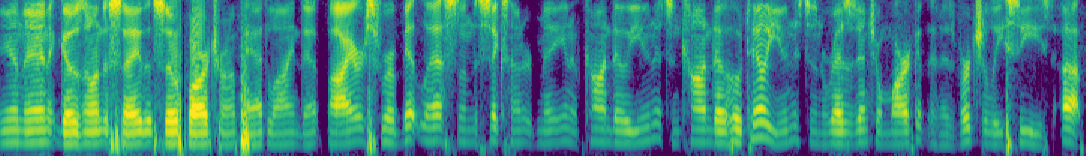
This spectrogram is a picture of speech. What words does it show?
And then it goes on to say that so far Trump had lined up buyers for a bit less than the 600 million of condo units and condo hotel units in a residential market that has virtually seized up.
